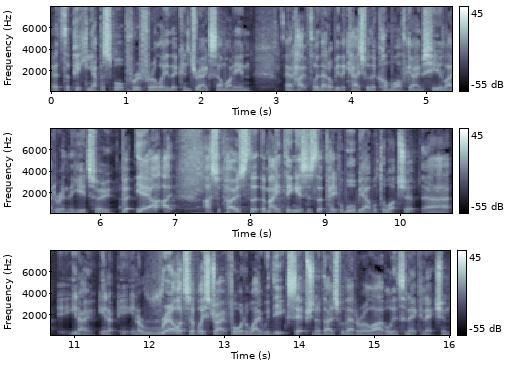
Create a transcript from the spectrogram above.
it's the picking up a sport peripherally that can drag someone in, and hopefully that'll be the case with the Commonwealth games here later in the year too. But yeah, I, I, I suppose that the main thing is is that people will be able to watch it, uh, you know, in a, in a relatively straightforward way, with the exception of those without a reliable internet connection.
